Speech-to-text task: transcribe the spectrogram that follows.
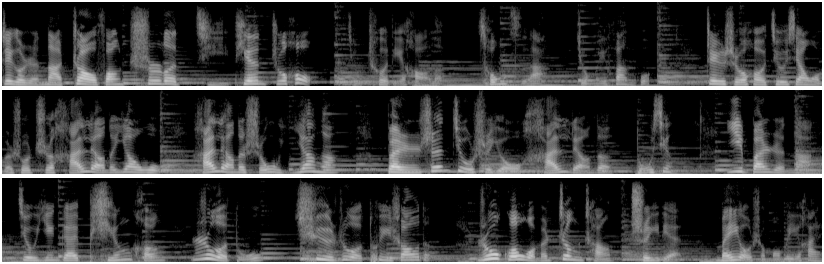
这个人呢，照方吃了几天之后，就彻底好了，从此啊就没犯过。这个时候，就像我们说吃寒凉的药物、寒凉的食物一样啊。本身就是有寒凉的毒性，一般人呐就应该平衡热毒，去热退烧的。如果我们正常吃一点，没有什么危害。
